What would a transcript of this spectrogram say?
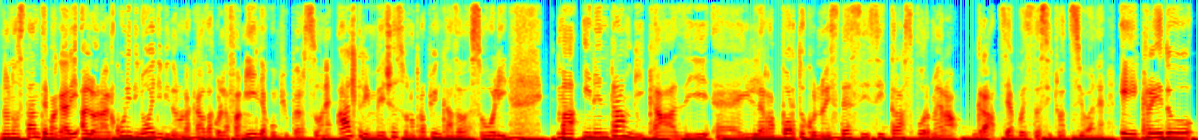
nonostante magari allora alcuni di noi dividono la casa con la famiglia, con più persone, altri invece sono proprio in casa da soli. Ma in entrambi i casi eh, il rapporto con noi stessi si trasformerà grazie a questa situazione e credo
